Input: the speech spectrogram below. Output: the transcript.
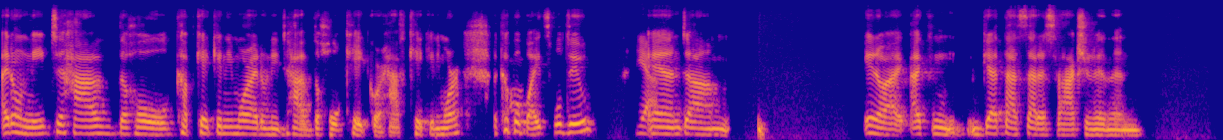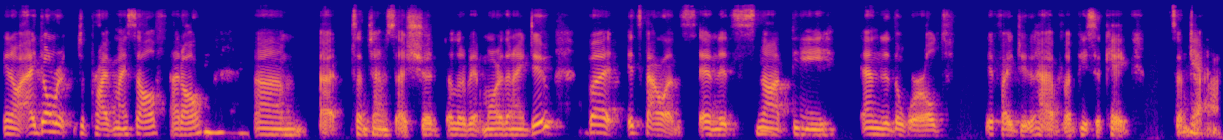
I don't need to have the whole cupcake anymore. I don't need to have the whole cake or half cake anymore. A couple bites will do. Yeah. And um you know, I I can get that satisfaction and then you know, I don't re- deprive myself at all. Mm-hmm. Um, uh, sometimes I should a little bit more than I do, but it's balance and it's not the end of the world if I do have a piece of cake sometime.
